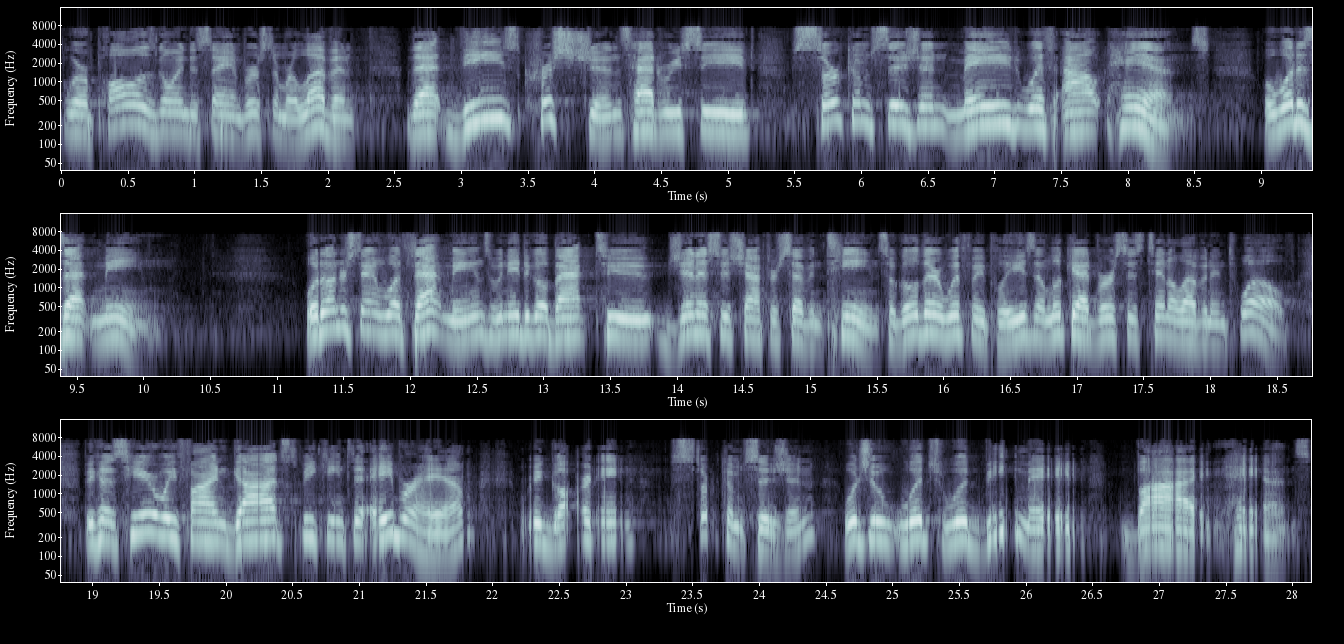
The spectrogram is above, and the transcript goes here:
where Paul is going to say in verse number 11, that these Christians had received circumcision made without hands. Well, what does that mean? Well, to understand what that means, we need to go back to Genesis chapter 17. So go there with me, please, and look at verses 10, 11, and 12. Because here we find God speaking to Abraham regarding circumcision, which, which would be made by hands.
